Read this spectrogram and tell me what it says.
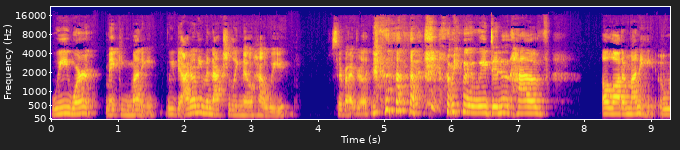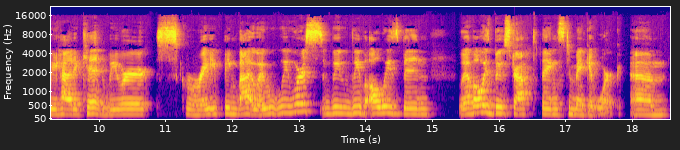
We weren't making money. We I don't even actually know how we survived really. I mean, we, we didn't have a lot of money. We had a kid. We were scraping by. We, we were we we've always been we have always bootstrapped things to make it work. Um,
